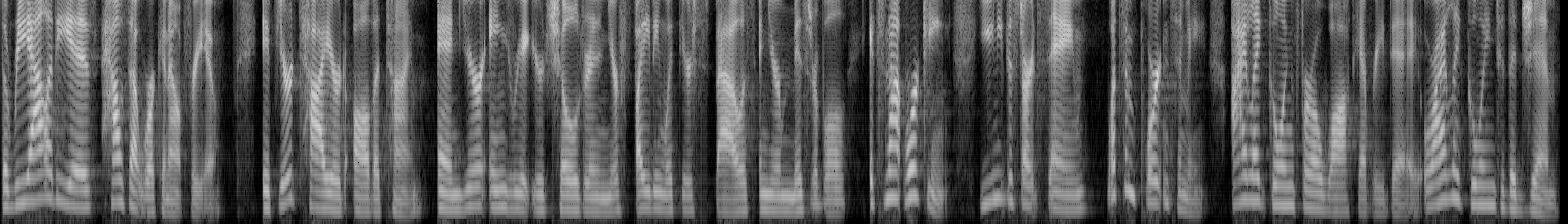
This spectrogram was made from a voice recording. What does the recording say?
The reality is, how's that working out for you? If you're tired all the time and you're angry at your children and you're fighting with your spouse and you're miserable, it's not working. You need to start saying, What's important to me? I like going for a walk every day, or I like going to the gym.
